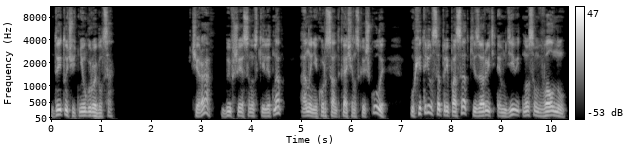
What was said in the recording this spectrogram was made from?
да и то чуть не угробился. Вчера бывший эссеновский летнап, а ныне курсант Качинской школы, ухитрился при посадке зарыть М9 носом в волну.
